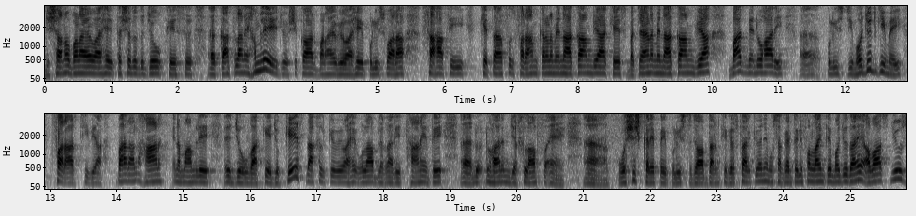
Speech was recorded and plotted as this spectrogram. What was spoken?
निशानो बणायो आहे तशद जो खेसि कातलाणे हमले जो शिकार बणायो वियो आहे। पुलिस वारा सहाफ़ी खे तहफ़ुज़ फ़राहम करण में नाकाम विया, खेसि बचाइण में नाकाम विया। बाद में ॾोहारी पुलिस जी मौजूदगी में ई फ़रार थी बहरहाल, हाणे इन मामले जो वाक़े जो केस दाख़िल कयो आहे गुलाब लगारी थाणे ते ॾोहारियुनि जे ख़िलाफ़ु ऐं कोशिशि करे पुलिस जवाबदारनि खे गिरफ़्तार कयो वञे। टेलीफोन लाइन ते मौजूदु आहे। आवाज़ न्यूज़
